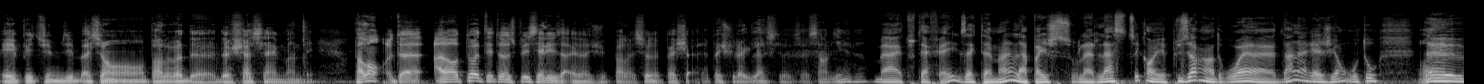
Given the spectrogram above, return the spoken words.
Et puis tu me dis, ben ça, on, on parlera de, de chasse à un moment donné. Parlons, de- alors toi, tu es un spécialiste. eh ben, je parle de ça, la pêche, la pêche sur la glace, là, ça s'en vient, là. Ben, tout à fait, exactement. La pêche sur la glace. Tu sais qu'il y a plusieurs endroits euh, dans la région, autour d'un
